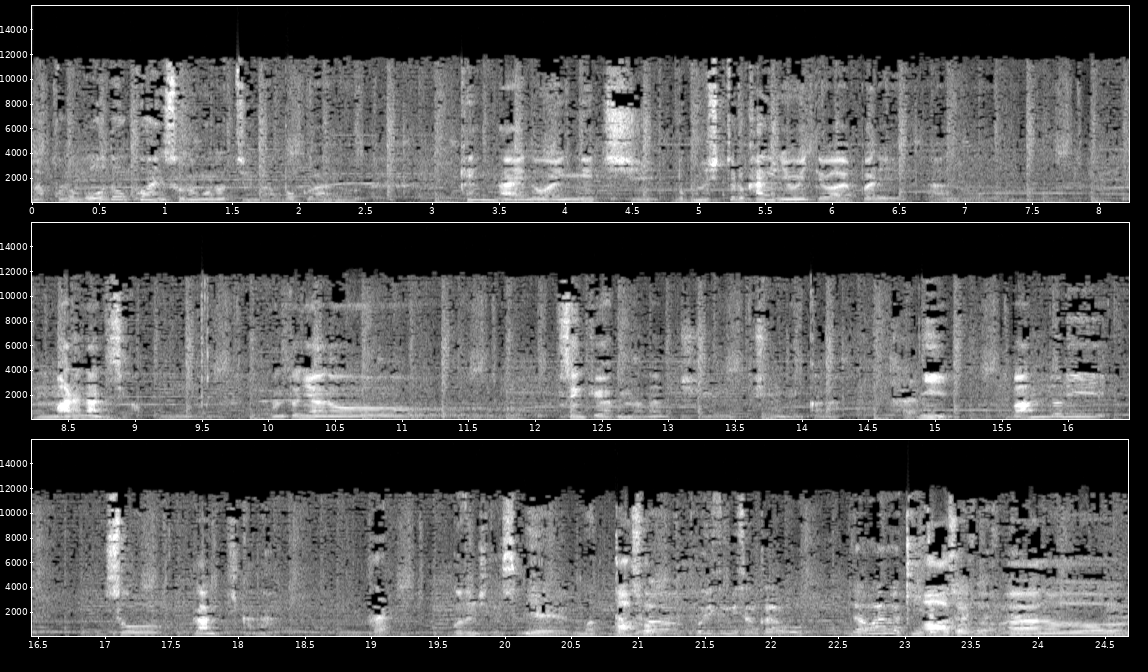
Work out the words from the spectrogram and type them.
まあ、この合同公演そのものっていうのは僕はあの県内の演劇史僕の知ってる限りにおいてはやっぱりあの稀なんですよ、うん、本当にあの1979年かな、はい、にバンドリー総覧期かな、はい、ご存知です？いやいや全く。そう。小泉さんから名前は聞いたことあるあの、うん。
